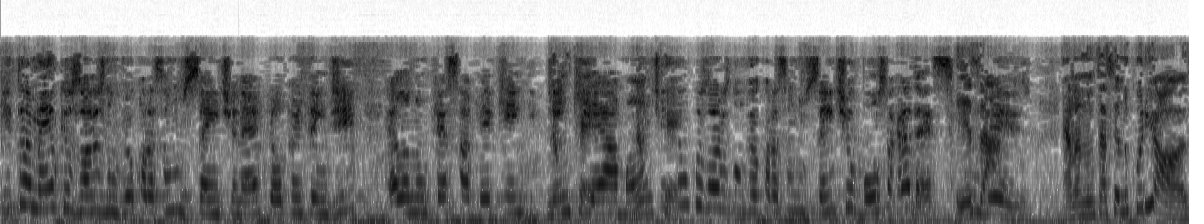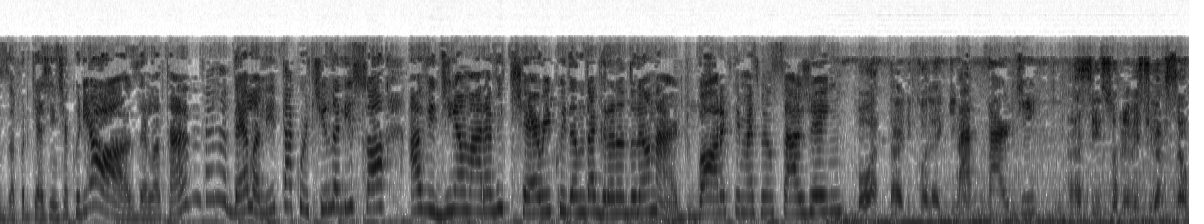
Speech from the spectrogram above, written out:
e também o que os olhos não vê, o coração não sente, né? Pelo que eu entendi, ela não quer saber quem, quem Não que quer, é a não amante, quer. então que os olhos não vê, o coração não sente e o bolso agradece. Um beijo. exato. Ela não tá sendo curiosa, porque a gente é curiosa. Ela tá, tá na dela ali, tá curtindo ali só a vidinha Maravicherry cuidando da grana do Leonardo. Bora que tem mais mensagem. Boa tarde, coleguinha. Boa tarde. Assim, sobre a investigação,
